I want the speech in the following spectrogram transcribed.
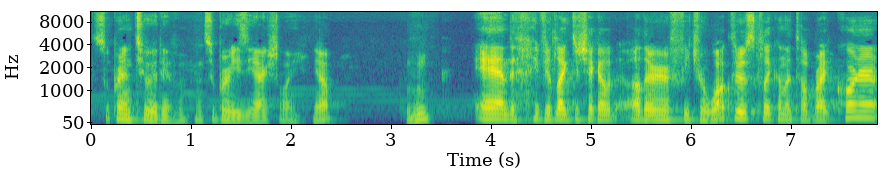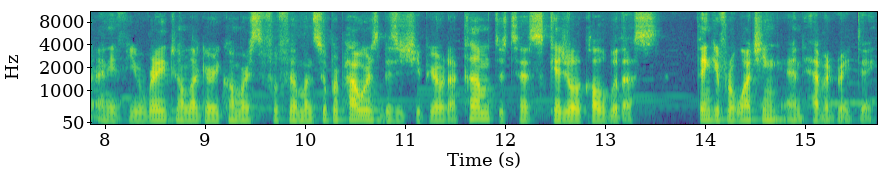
super intuitive and super easy, actually. Yep. Mm-hmm. And if you'd like to check out other feature walkthroughs, click on the top right corner. And if you're ready to unlock your e-commerce fulfillment superpowers, visit shiphero.com to schedule a call with us. Thank you for watching and have a great day.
